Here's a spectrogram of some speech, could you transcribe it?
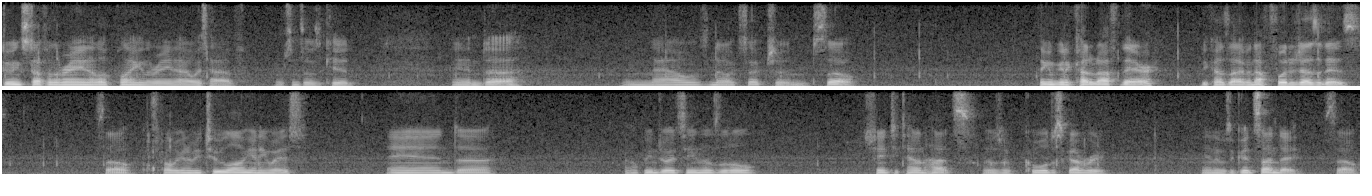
doing stuff in the rain. I love playing in the rain. I always have, ever since I was a kid. And, uh, and now is no exception. So, I think I'm going to cut it off there because I have enough footage as it is. So it's probably going to be too long anyways. And uh, I hope you enjoyed seeing those little shantytown huts. It was a cool discovery. And it was a good Sunday. So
